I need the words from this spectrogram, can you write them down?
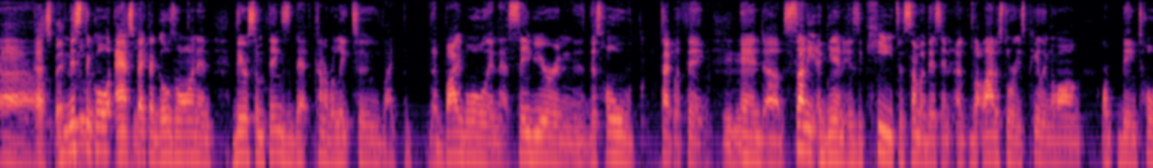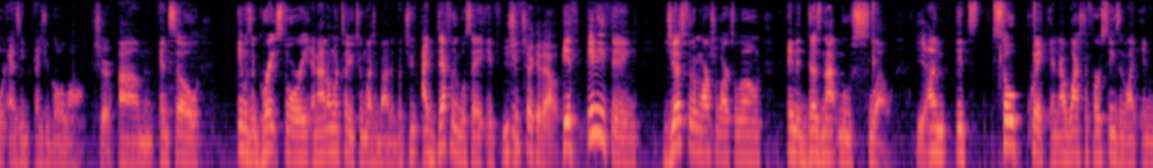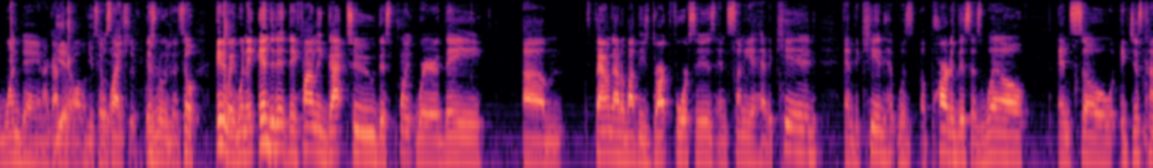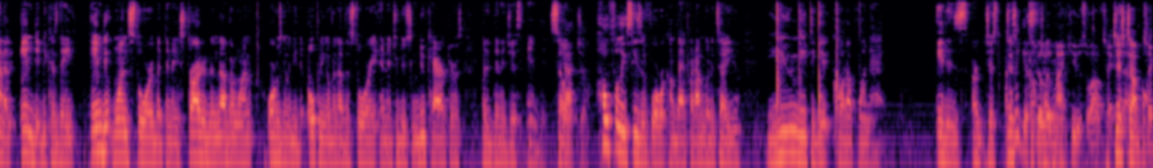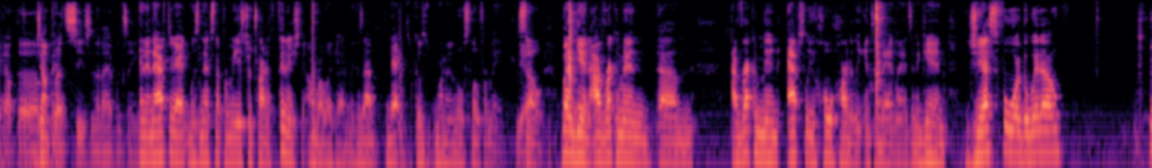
Aspect. to it. mystical aspect that goes on and there's some things that kind of relate to like the, the bible and that savior and this whole type of thing and uh, sunny again is the key to some of this and a, a lot of stories peeling along or being told as you, as you go along Sure. um, and so it was a great story and i don't want to tell you too much about it but you, i definitely will say if You should if- check it out. if anything, just for the martial arts alone, and it does not move slow. Yeah. Um, it's so quick, and I watched the first season like in one day, and I got Yeah, through all of it. So it's like it it's really good. So anyway, when they ended it, they finally got to this point where they um, found out about these dark forces, and Sunny had had a kid, and the kid was a part of this as well. And so it just kind of ended because they ended one story, but then they started another one, or it was going to be the opening of another story and introducing new characters, but then it just ended. So Gotcha. hopefully season four will come back. But I'm going to tell you, you need to get caught up on that. It is, or just, I just think it's still in my queue, so I'll check. Just jump check out the Jump rest of the season that I haven't seen. And then after that, was next up for me is to try to finish the Umbrella Academy because I that was running a little slow for me. Yeah. So, but again, I recommend um, I recommend absolutely wholeheartedly Into the Badlands. And again, just for the widow,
